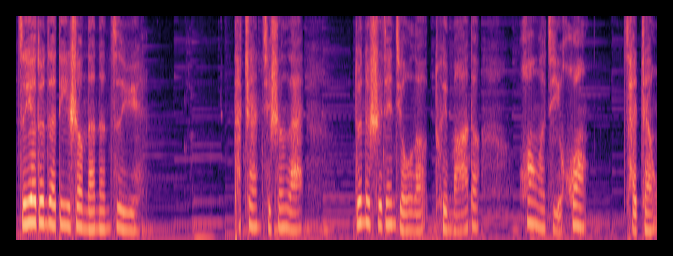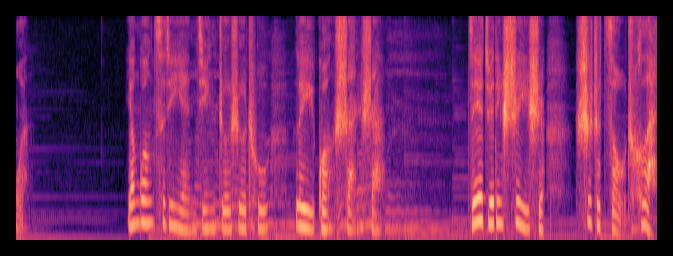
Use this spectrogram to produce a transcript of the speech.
子夜蹲在地上喃喃自语。他站起身来，蹲的时间久了，腿麻的，晃了几晃，才站稳。阳光刺进眼睛，折射出泪光闪闪。子夜决定试一试，试着走出来。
